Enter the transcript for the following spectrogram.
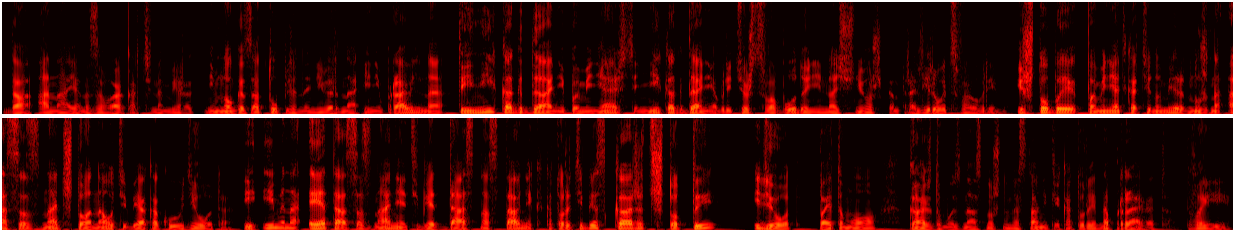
да, она, я называю картина мира, немного затуплена, неверна и неправильная, ты никогда не поменяешься, никогда не обретешь свободу и не начнешь контролировать свое время. И чтобы поменять картину мира, нужно осознать, что она у тебя как у идиота. И именно это осознание тебе даст наставник, который тебе скажет, что ты идиот. Поэтому каждому из нас нужны наставники, которые направят твои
